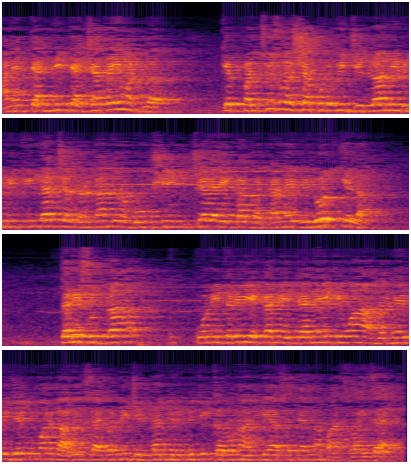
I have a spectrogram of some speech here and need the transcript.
आणि त्यांनी त्याच्यातही म्हटलं की पंचवीस वर्षापूर्वी जिल्हा निर्मितीला चंद्रकांत रघुवंशींच्या एका गटाने विरोध केला तरी सुद्धा कोणीतरी एका नेत्याने किंवा आदरणीय विजयकुमार गावित साहेबांनी जिल्हा निर्मिती करून आणली असं त्यांना भासवायचं आहे.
